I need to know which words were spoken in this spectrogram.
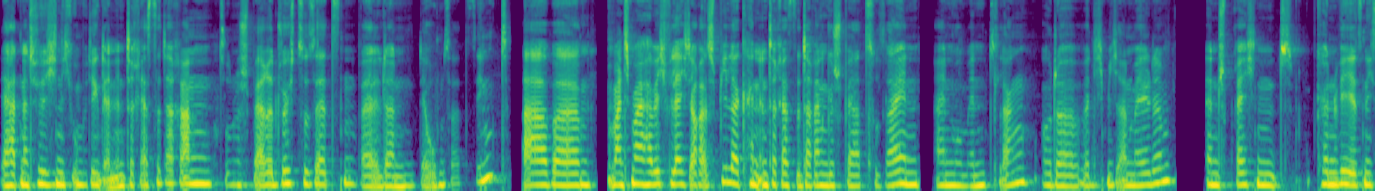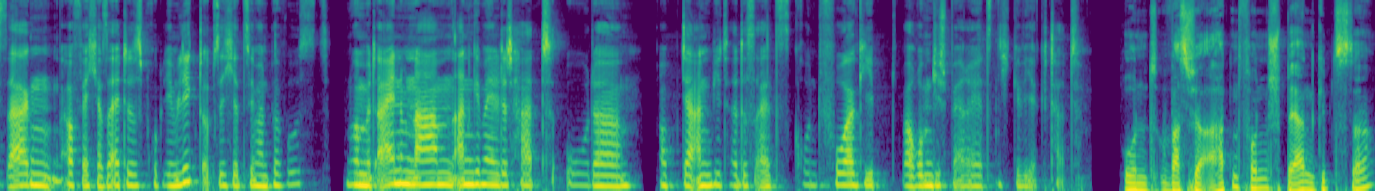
der hat natürlich nicht unbedingt ein Interesse daran, so eine Sperre durchzusetzen, weil dann der Umsatz sinkt. Aber manchmal habe ich vielleicht auch als Spieler kein Interesse daran, gesperrt zu sein, einen Moment lang oder wenn ich mich anmelde. Entsprechend können wir jetzt nicht sagen, auf welcher Seite das Problem liegt, ob sich jetzt jemand bewusst nur mit einem Namen angemeldet hat oder ob der Anbieter das als Grund vorgibt, warum die Sperre jetzt nicht gewirkt hat. Und was für Arten von Sperren gibt es da?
